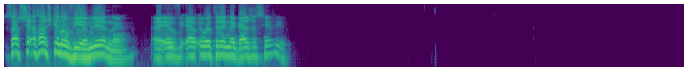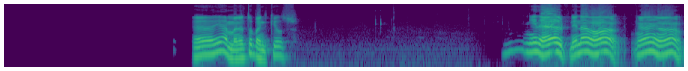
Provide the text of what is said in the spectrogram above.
Sabes, sabes que eu não vi a mulher, né? Eu, eu, eu atirei na gaja sem a ver. Uh, yeah, mano, eu estou bem de kills. Nem help, nem não. Não,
